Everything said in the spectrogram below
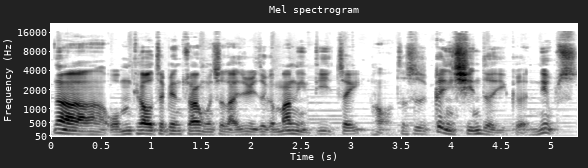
那我们挑的这篇专文是来自于这个 Money DJ 哈，这是更新的一个 news。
